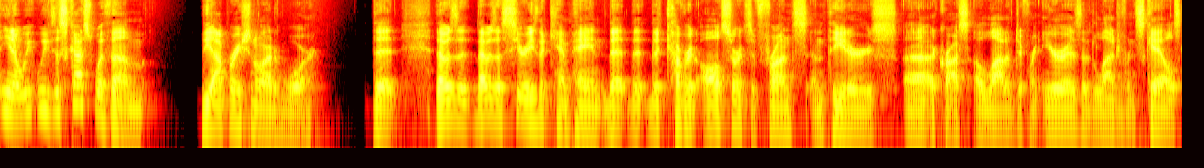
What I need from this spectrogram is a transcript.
you know, we we've discussed with um the operational art of war that that was a that was a series that campaign that that, that covered all sorts of fronts and theaters uh, across a lot of different eras at a lot of different scales.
